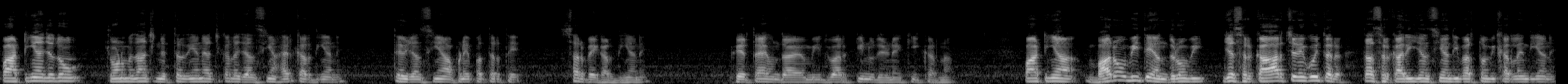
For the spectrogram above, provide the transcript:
ਪਾਰਟੀਆਂ ਜਦੋਂ ਚੋਣ ਮੈਦਾਨ 'ਚ ਨਿੱਤਰਦੀਆਂ ਨੇ ਅੱਜਕੱਲ੍ਹ ਏਜੰਸੀਆਂ ਹਾਇਰ ਕਰਦੀਆਂ ਨੇ ਤੇ ਏਜੰਸੀਆਂ ਆਪਣੇ ਪੱਧਰ ਤੇ ਸਰਵੇ ਕਰਦੀਆਂ ਨੇ। ਫਿਰ ਤੈਅ ਹੁੰਦਾ ਹੈ, ਉਮੀਦਵਾਰ ਕਿਹਨੂੰ ਦੇਣੇ, ਕੀ ਕਰਨਾ? ਪਾਰਟੀਆਂ ਬਾਹਰੋਂ ਵੀ ਤੇ ਅੰਦਰੋਂ ਵੀ, ਜੇ ਸਰਕਾਰ 'ਚ ਨੇ ਕੋਈ ਧਿਰ, ਤਾਂ ਸਰਕਾਰੀ ਏਜੰਸੀਆਂ ਦੀ ਵਰਤੋਂ ਵੀ ਕਰ ਲੈਂਦੀਆਂ ਨੇ।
